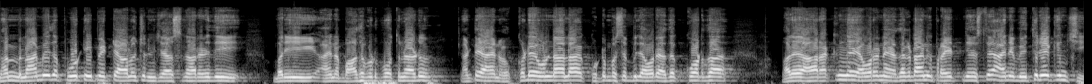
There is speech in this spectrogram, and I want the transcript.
నన్ను నా మీద పోటీ పెట్టి ఆలోచన చేస్తున్నారనేది మరి ఆయన బాధపడిపోతున్నాడు. అంటే ఆయన ఒక్కడే ఉండాలా? కుటుంబ సభ్యులు ఎవరు ఎదగకూడదా? మరి ఆ రకంగా ఎవరైనా ఎదగడానికి ప్రయత్నం చేస్తే ఆయన వ్యతిరేకించి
